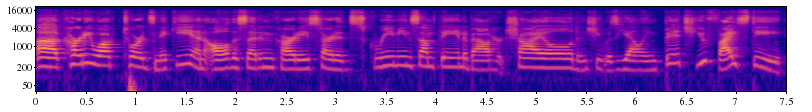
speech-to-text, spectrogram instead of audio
Uh, Cardi walked towards Nicki, and all of a sudden, Cardi started screaming something about her child, and she was yelling, Bitch, you feisty.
